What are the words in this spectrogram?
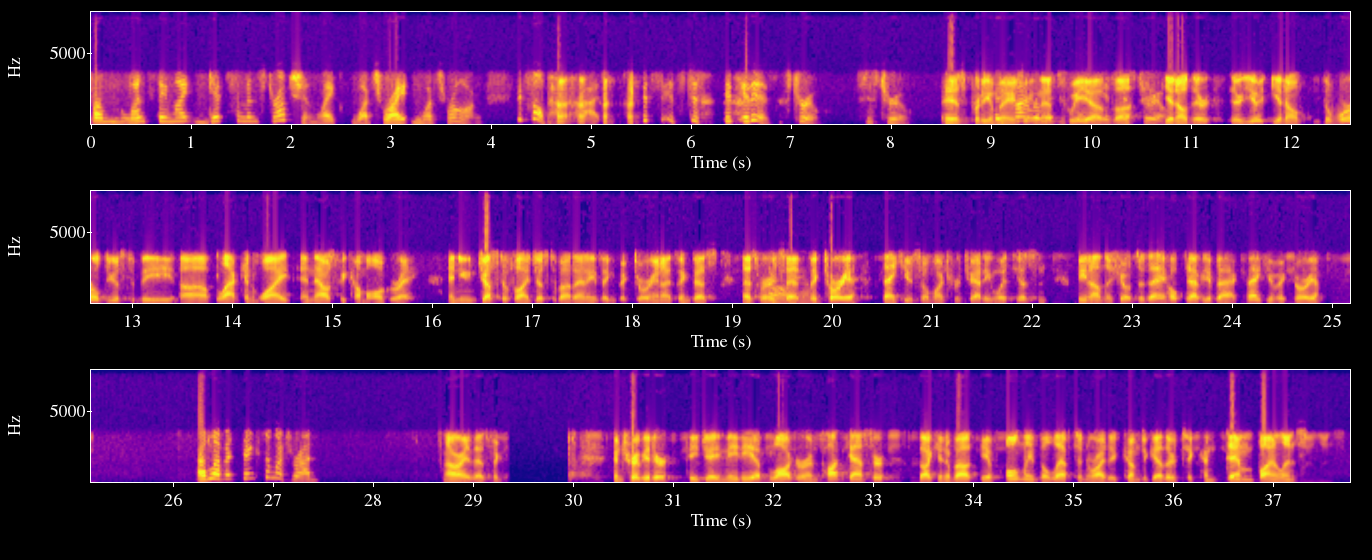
from whence they might get some instruction, like what's right and what's wrong. It's all part of that. It's it's just it, it is. It's true. It's just true. It's pretty It's not a amazing that we have, uh, you know, there, there, you, you know, the world used to be uh, black and white, and now it's become all gray. And you can justify just about anything, Victoria. And I think that's that's very Oh, sad. yeah. Victoria, thank you so much for chatting with us and being on the show today. Hope to have you back. Thank you, Victoria. I'd love it. Thanks so much, Rod. All right, that's Victoria, contributor, PJ Media, blogger, and podcaster. talking about if only the left and right had come together to condemn violence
